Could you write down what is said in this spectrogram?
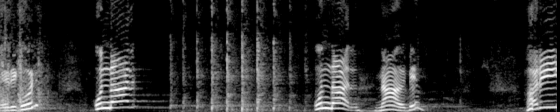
વેરી ગુડ ઉંદર. ઉંદર. ના આવે બેન. હરી.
